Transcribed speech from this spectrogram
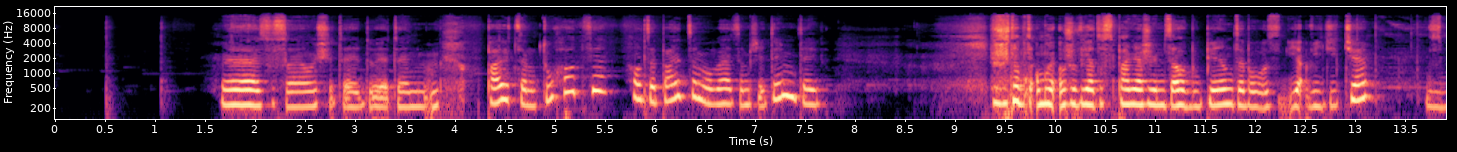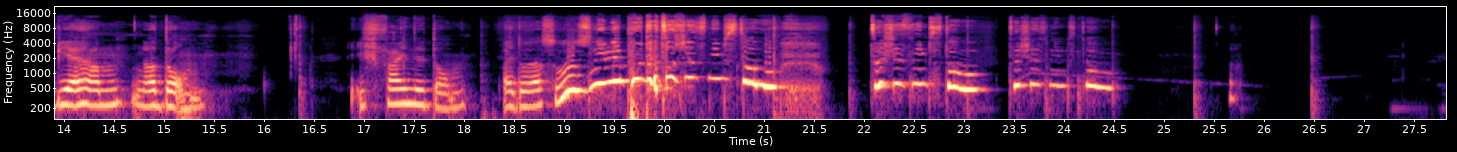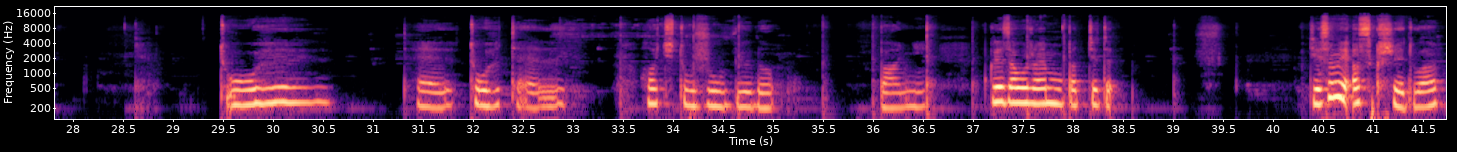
Jezus, a on się traduje ten... Palcem tu chodzę, chodzę palcem, obracam się tym, tej... Już tam to moje ożywia do spania, żebym zarobił pieniądze, bo ja, widzicie, zbieram na dom. Jakiś fajny dom. Do lasu z nim nie pójdę, co się z nim stało? Co się z nim stało? Co się z nim stało? Turtel, turtel. Chodź tu, żółwiu, do bani. W ogóle założyłem mu, patrzcie, te... Gdzie są jego skrzydła?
